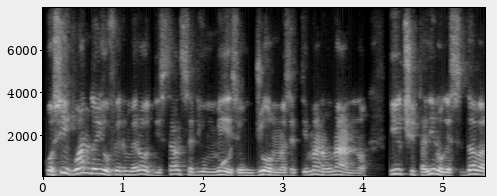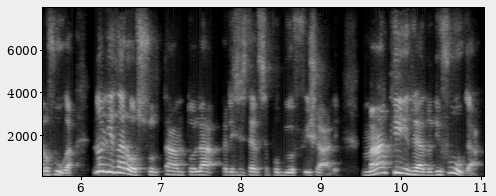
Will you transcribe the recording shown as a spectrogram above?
Così quando io fermerò a distanza di un mese, un giorno, una settimana, un anno il cittadino che si dava la fuga, non gli darò soltanto la resistenza pubblica ufficiale, ma anche il reato di fuga,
